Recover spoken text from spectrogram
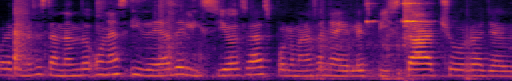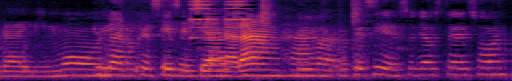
por aquí nos están dando unas ideas deliciosas, por lo menos añadirles pistacho, ralladura de limón, claro que sí, esencia de naranja. Claro que sí, eso ya ustedes son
